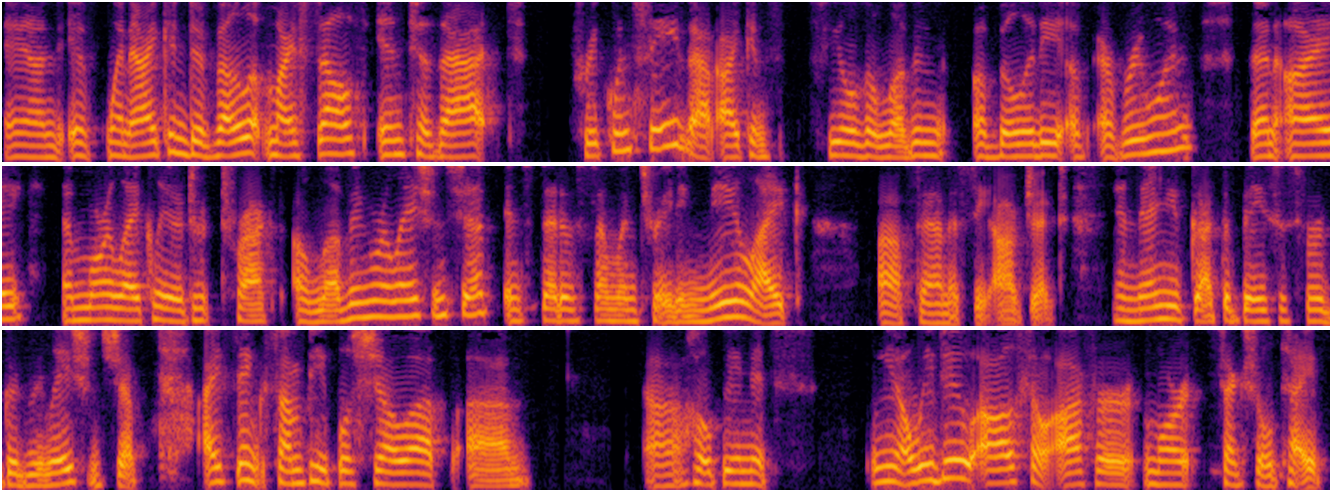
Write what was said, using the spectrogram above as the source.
And if when i can develop myself into that frequency that i can feel the loving ability of everyone then i am more likely to attract a loving relationship instead of someone treating me like a fantasy object. And then you've got the basis for a good relationship. I think some people show up um, uh, hoping it's you know we do also offer more sexual type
